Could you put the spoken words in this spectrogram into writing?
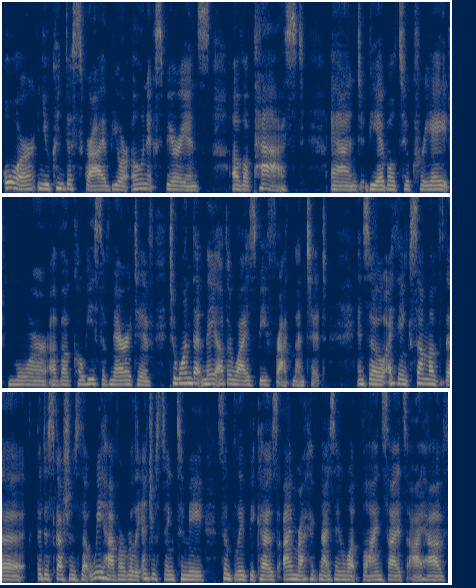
or you can describe your own experience of a past and be able to create more of a cohesive narrative to one that may otherwise be fragmented. And so I think some of the the discussions that we have are really interesting to me simply because I'm recognizing what blind sides I have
